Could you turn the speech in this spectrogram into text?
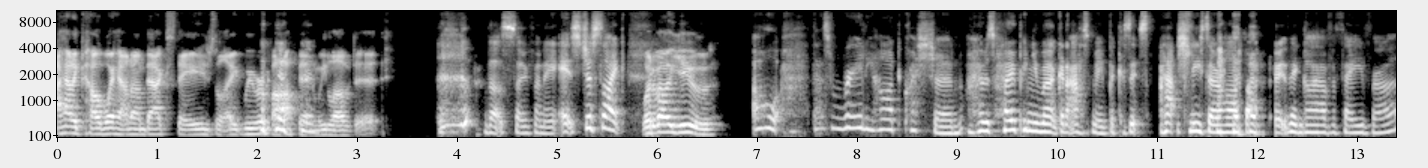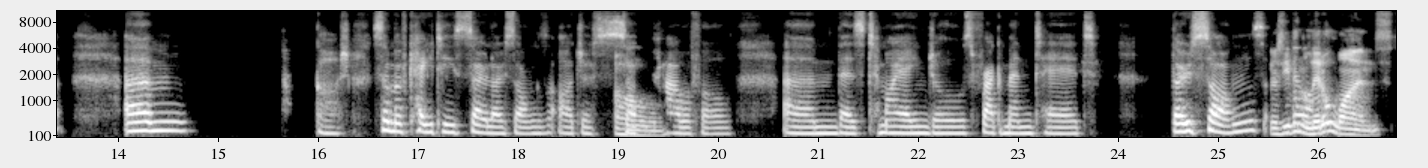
I had a cowboy hat on backstage. Like we were bopping. we loved it. That's so funny. It's just like What about you? Oh, that's a really hard question. I was hoping you weren't going to ask me because it's actually so hard that I don't think I have a favorite. Um gosh, some of Katie's solo songs are just so oh. powerful. Um, there's To My Angels, Fragmented. Those songs. There's even are... little ones.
